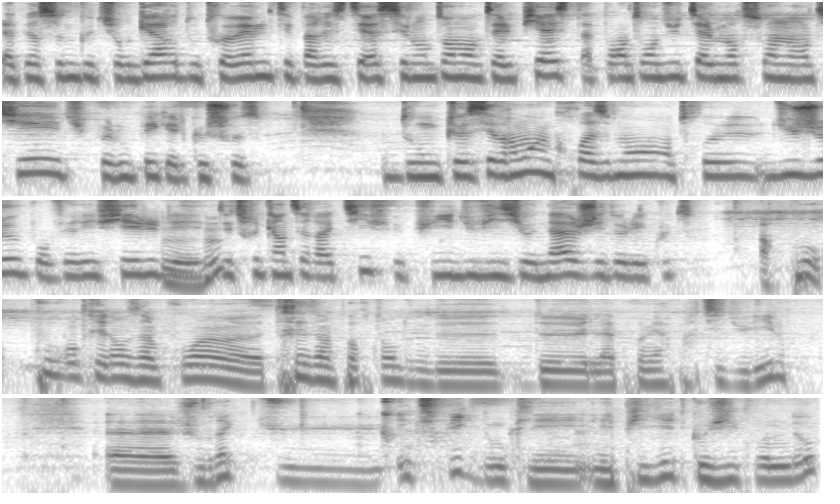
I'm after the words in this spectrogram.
la personne que tu regardes ou toi-même t'es pas resté assez longtemps dans telle pièce, t'as pas entendu tel morceau en entier et tu peux louper quelque chose. Donc euh, c'est vraiment un croisement entre du jeu pour vérifier les, Mhm. des trucs interactifs et puis du visionnage et de l'écoute. Alors pour, pour rentrer dans un point euh, très important donc de, de la première partie du livre, euh, je voudrais que tu expliques donc les, les piliers de Koji Kondo,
